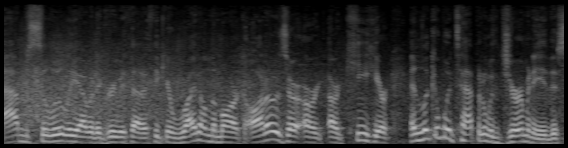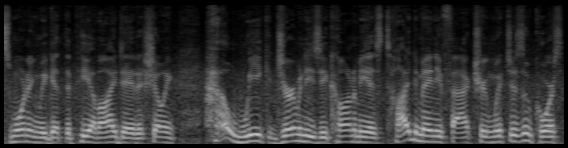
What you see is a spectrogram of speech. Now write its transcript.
Absolutely, I would agree with that. I think you're right on the mark. Autos are, are, are, key here. And look at what's happened with Germany. This morning, we get the PMI data showing how weak Germany's economy is tied to manufacturing, which is, of course,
